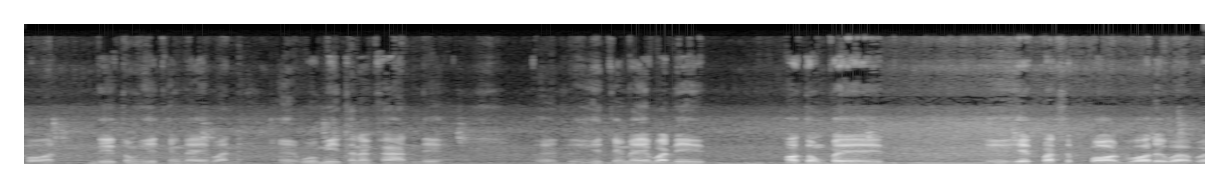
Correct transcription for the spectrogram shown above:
ปอร์ตเด้ต้องเฮ็ดจังไดบัดนี้เออบ่มีธนาคารเด้เออจะเฮ็ดจังไดบัดนี้เราต้องไปเออเฮ็ดพาสปอร์ตบ่หรือว่าไป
